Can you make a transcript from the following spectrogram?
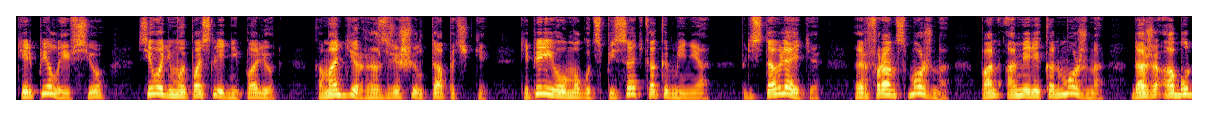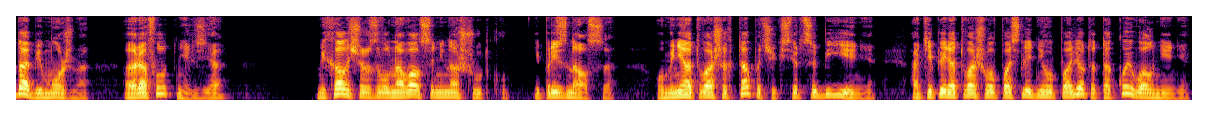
Терпела и все. Сегодня мой последний полет. Командир разрешил тапочки. Теперь его могут списать, как и меня. Представляете?» France можно, Pan American можно, даже Абу-Даби можно, Аэрофлот нельзя. Михалыч разволновался не на шутку и признался. У меня от ваших тапочек сердцебиение, а теперь от вашего последнего полета такое волнение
